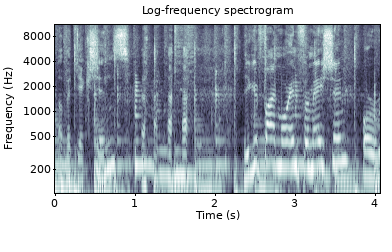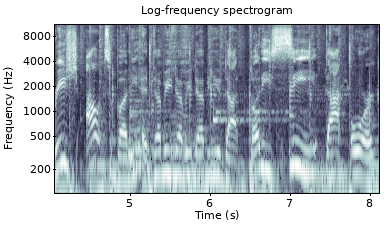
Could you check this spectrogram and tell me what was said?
of addictions. you can find more information or reach out to Buddy at www.buddyc.org.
